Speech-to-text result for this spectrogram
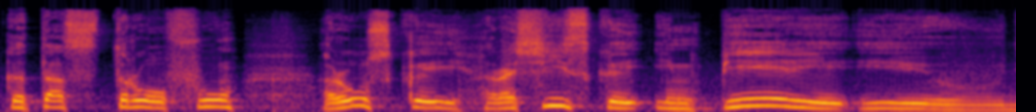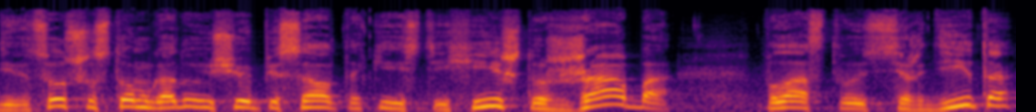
катастрофу русской, Российской империи и в 906 году еще писал такие стихи, что жаба властвует сердито.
